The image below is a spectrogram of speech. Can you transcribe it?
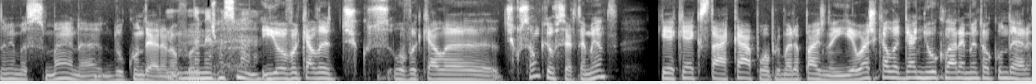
na mesma semana do Kundera, não foi? Na mesma semana. E houve aquela, discuss- houve aquela discussão que houve certamente, que é quem é que está à capa ou a primeira página, e eu acho que ela ganhou claramente ao Kundera.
